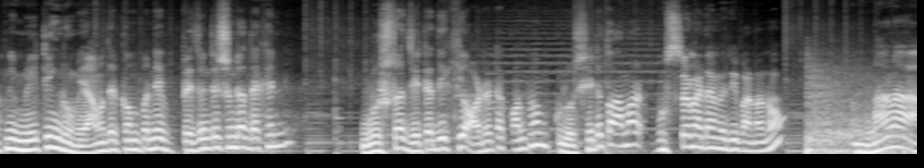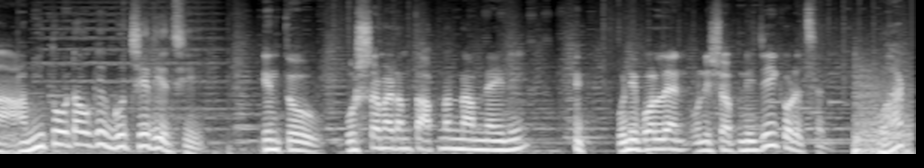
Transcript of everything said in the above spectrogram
আপনি মিটিং রুমে আমাদের কোম্পানির প্রেজেন্টেশনটা দেখেননি বুসরা যেটা দেখি অর্ডারটা কনফার্ম করল সেটা তো আমার বুসরা ম্যাডামেরই বানানো? না না আমি তো ওটা ওকে গুছিয়ে দিয়েছি। কিন্তু বুসরা ম্যাডাম তো আপনার নাম নেয়নি। উনি বললেন উনি সব নিজেই করেছেন। হোয়াট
